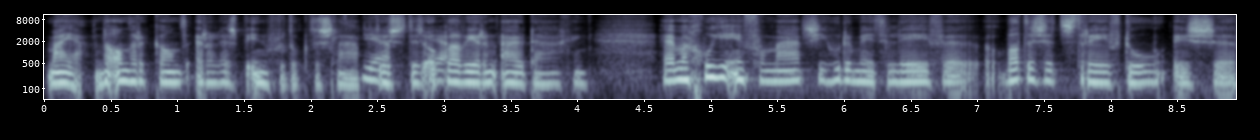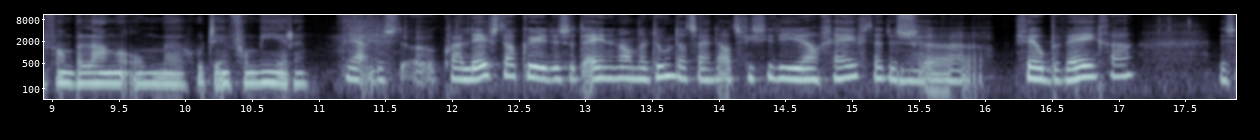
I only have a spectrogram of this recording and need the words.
Maar ja, aan de andere kant, RLS beïnvloedt ook de slaap. Ja, Dus het is ook ja. wel weer een uitdaging. Maar goede informatie, hoe ermee te leven, wat is het streefdoel, is uh, van belang om uh, goed te informeren. Ja, dus uh, qua leefstijl kun je dus het een en ander doen. Dat zijn de adviezen die je dan geeft. Hè? Dus Ja. veel bewegen. Dus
